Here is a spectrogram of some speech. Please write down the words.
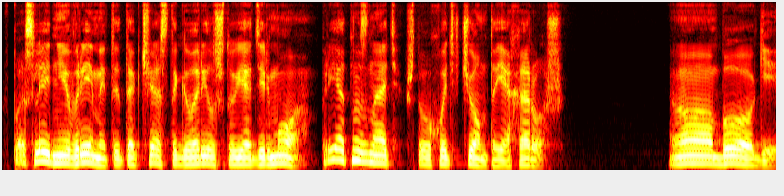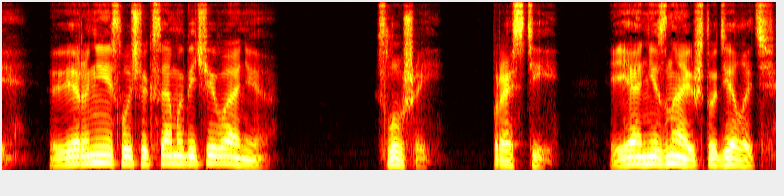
В последнее время ты так часто говорил, что я дерьмо. Приятно знать, что хоть в чем-то я хорош. О, боги, верни случай к самобичеванию. Слушай, прости. Я не знаю, что делать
